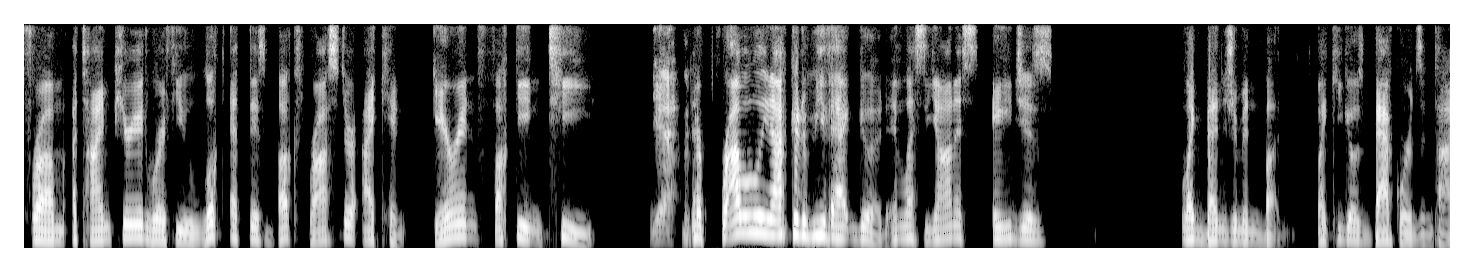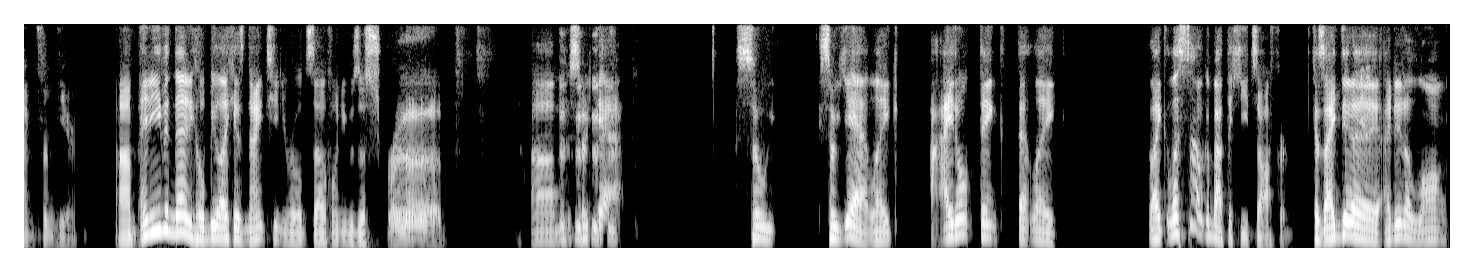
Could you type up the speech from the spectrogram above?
from a time period where if you look at this Bucks roster, I can guarantee fucking T. yeah. they're probably not going to be that good unless Giannis ages like Benjamin Button. Like he goes backwards in time from here. Um, and even then, he'll be like his 19 year old self when he was a scrub. Um, so yeah. so, so yeah, like I don't think that like, like let's talk about the Heat's offer because I did a I did a long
